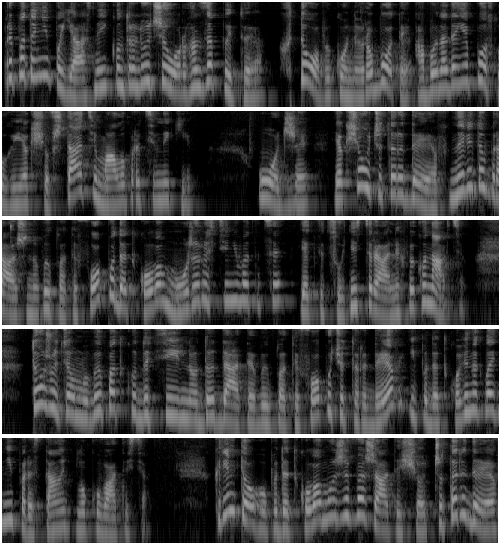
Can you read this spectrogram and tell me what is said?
При поданні пояснень контролюючий орган запитує, хто виконує роботи або надає послуги, якщо в штаті мало працівників. Отже, якщо у 4ДФ не відображено виплати ФОП, податкова може розцінювати це як відсутність реальних виконавців. Тож у цьому випадку доцільно додати виплати ФОП у 4ДФ і податкові накладні перестануть блокуватися. Крім того, податкова може вважати, що 4ДФ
